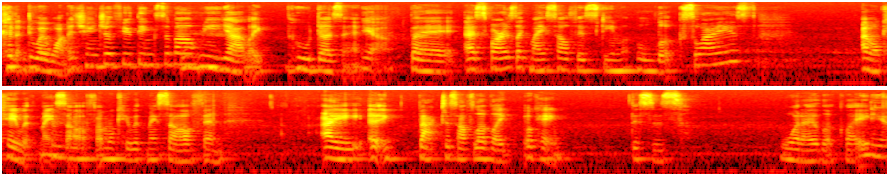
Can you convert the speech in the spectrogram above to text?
Could do I want to change a few things about me? Mhm. Yeah, like who doesn't? Yeah. But as far as like my self esteem looks wise, I'm okay with myself. Mhm. I'm okay with myself, and I, I back to self love. Like okay, this is what I look like. Yeah.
